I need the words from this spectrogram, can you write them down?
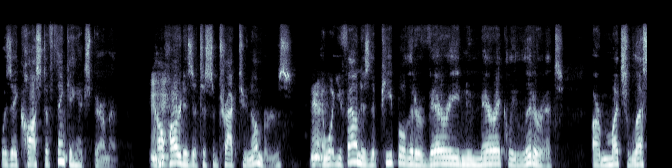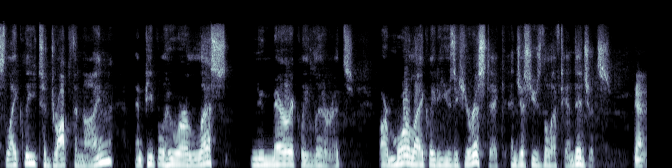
was a cost of thinking experiment. Mm-hmm. How hard is it to subtract two numbers? Yeah. And what you found is that people that are very numerically literate are much less likely to drop the nine, and people who are less numerically literate are more likely to use a heuristic and just use the left hand digits. Yeah.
